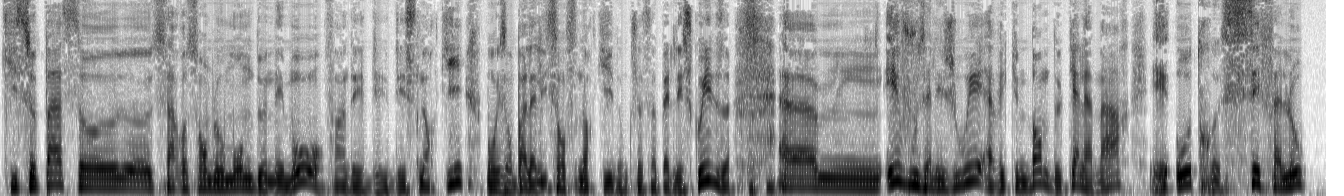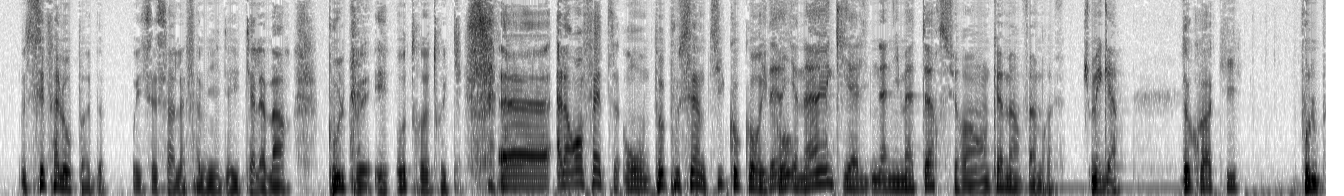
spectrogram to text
qui se passe, euh, ça ressemble au monde de Nemo, enfin des, des, des Snorky. Bon, ils n'ont pas la licence Snorky, donc ça s'appelle les Squids. Euh, et vous allez jouer avec une bande de calamars et autres céphalo, céphalopodes. Oui, c'est ça, la famille des calamars, poulpes et autres trucs. Euh, alors en fait, on peut pousser un petit cocorico. il y en a un qui est un animateur sur en commun. Enfin bref, je m'égare. De quoi? Qui? Poulpe.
